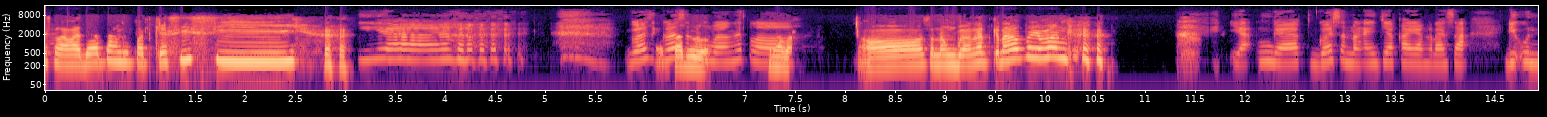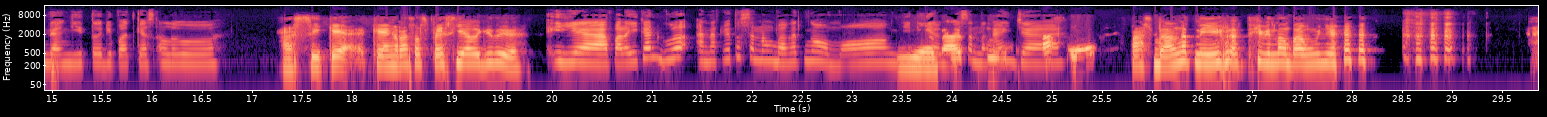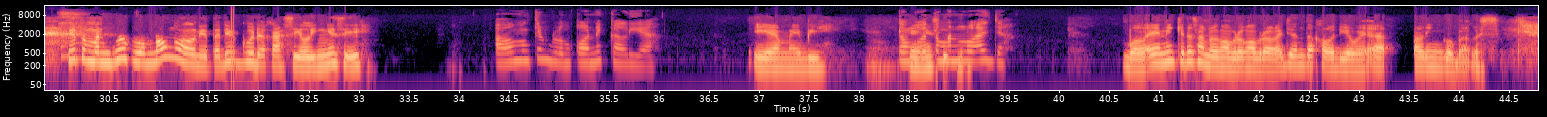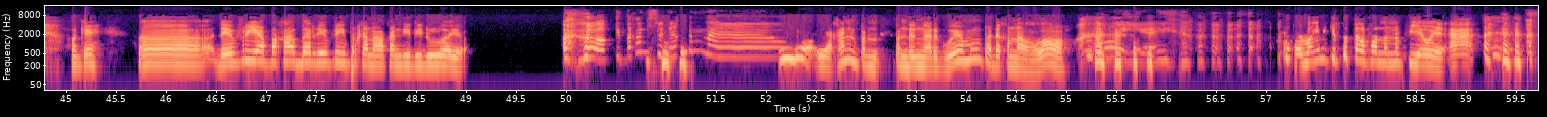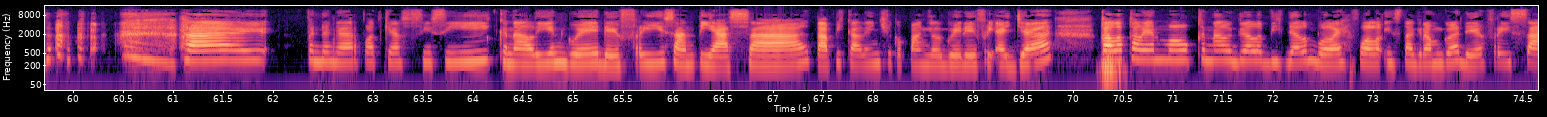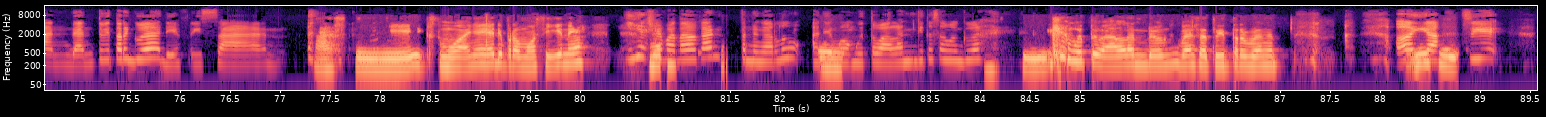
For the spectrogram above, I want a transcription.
selamat datang di podcast Sisi. Iya. gue gue Apa dulu? seneng banget Kenapa? loh. Oh, seneng banget. Kenapa emang? Ya enggak, gue seneng aja kayak ngerasa diundang gitu di podcast lu. Asik, kayak kayak ngerasa spesial gitu ya. Iya, apalagi kan gue anaknya tuh seneng banget ngomong. Jadi Iya, ya gue seneng aja. Pas, ya. Pas banget nih berarti bintang tamunya. Ini temen gue belum nongol nih. Tadi gue udah kasih linknya sih. Oh, mungkin belum connect kali ya. Iya, maybe. Tunggu Kayaknya temen sih. lu aja. Boleh nih kita sambil ngobrol-ngobrol aja ntar kalau dia WA paling gue bales. Oke. Eh, Devri apa kabar Devri? Perkenalkan diri dulu ayo. Oh, kita kan sudah kenal. Enggak, ya kan pen- pendengar gue emang pada kenal lo. Oh iya iya. Emang ini kita teleponan via WA. Hai pendengar podcast Sisi, kenalin gue Devri Santiasa, tapi kalian cukup panggil gue Devri aja. Kalau kalian mau kenal gue lebih dalam boleh follow Instagram gue Devri San dan Twitter gue Devri San. Asik, semuanya ya dipromosiin ya. Iya, siapa tahu kan pendengar lu ada yang mau mutualan gitu sama gue. Mutualan dong, bahasa Twitter banget. Oh Ini iya, sih. si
